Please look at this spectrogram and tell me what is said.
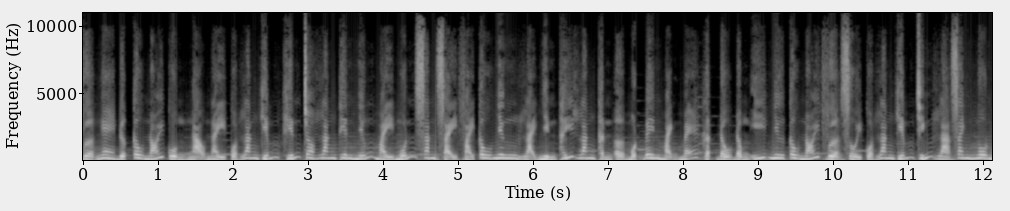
Vừa nghe được câu nói cuồng ngạo này của Lăng Kiếm khiến cho Lăng Thiên những mày muốn săn dạy vài câu nhưng lại nhìn thấy Lăng Thần ở một bên mạnh mẽ gật đầu đồng ý như câu nói vừa rồi của Lăng Kiếm chính là danh ngôn.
